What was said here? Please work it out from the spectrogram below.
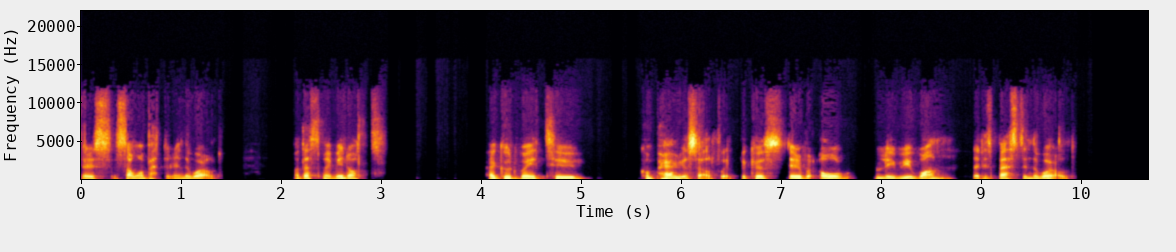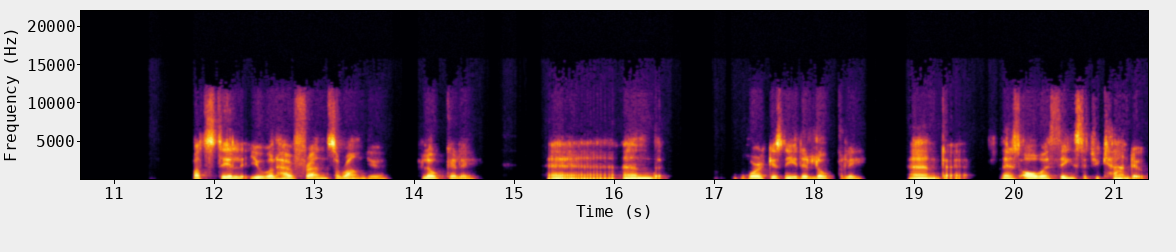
there's someone better in the world but that's maybe not a good way to compare yourself with because there will only be one that is best in the world. But still, you will have friends around you locally, uh, and work is needed locally, and uh, there's always things that you can do.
